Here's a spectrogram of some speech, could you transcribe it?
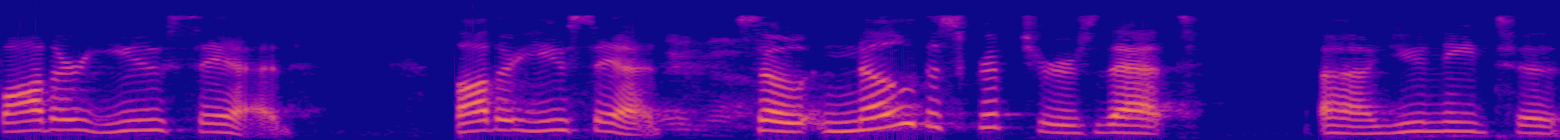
Father, you said. Father, you said. Amen. So know the scriptures that uh, you need to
